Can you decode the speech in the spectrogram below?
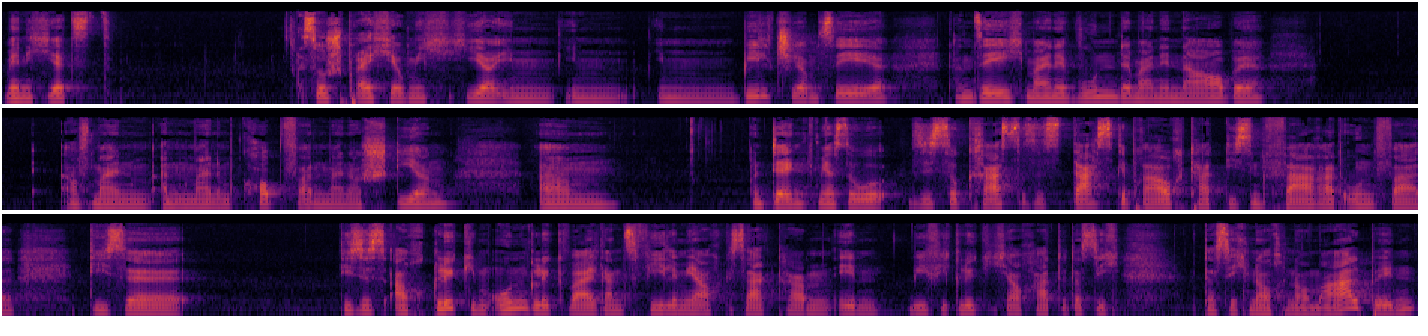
wenn ich jetzt so spreche und mich hier im, im, im Bildschirm sehe, dann sehe ich meine Wunde, meine Narbe auf meinem, an meinem Kopf, an meiner Stirn. Ähm, und denke mir so, das ist so krass, dass es das gebraucht hat, diesen Fahrradunfall, diese, dieses auch Glück im Unglück, weil ganz viele mir auch gesagt haben, eben, wie viel Glück ich auch hatte, dass ich, dass ich noch normal bin.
